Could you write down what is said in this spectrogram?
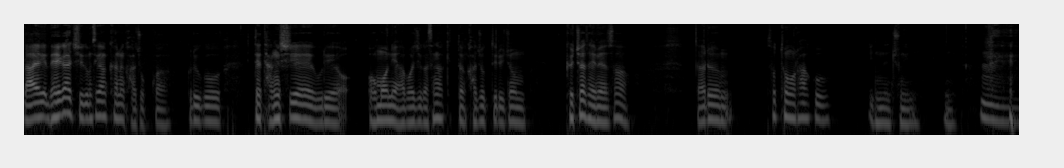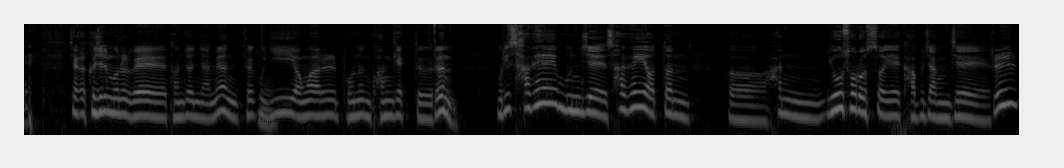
나의 내가 지금 생각하는 가족과 그리고 그때 당시에 우리 어머니 아버지가 생각했던 가족들이 좀 교차되면서 나름 소통을 하고 있는 중입니다. 음, 제가 그 질문을 왜 던졌냐면 결국 네. 이 영화를 보는 관객들은 우리 사회 문제, 사회의 어떤 어, 한 요소로서의 가부장제를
